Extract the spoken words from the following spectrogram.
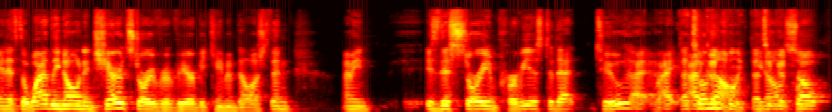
And if the widely known and shared story of Revere became embellished, then, I mean, is this story impervious to that too? I, right. That's I, I a good know, point. That's you know? a good point. So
